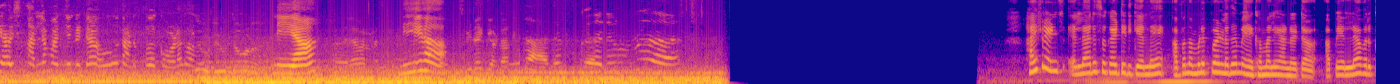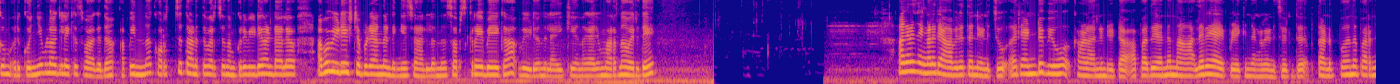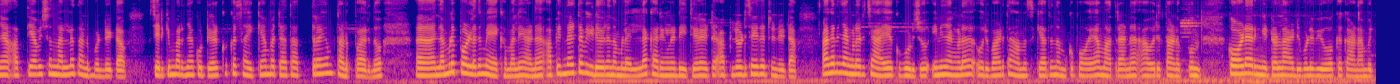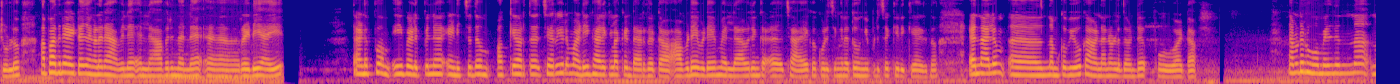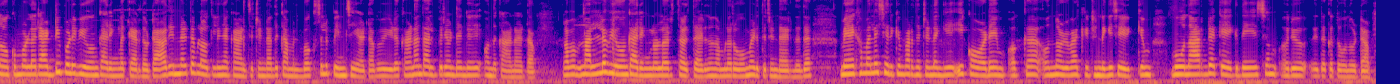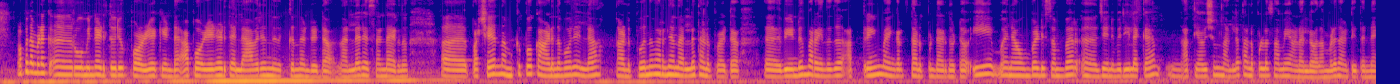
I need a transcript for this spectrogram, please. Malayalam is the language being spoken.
അത്യാവശ്യം നല്ല മഞ്ഞുണ്ട് ഓ തണുപ്പ് കോട നീയ? നീയ? ഹായ് ഫ്രണ്ട്സ് എല്ലാവരും സുഖമായിട്ടിരിക്കുകയല്ലേ അപ്പോൾ നമ്മളിപ്പോൾ ഉള്ളത് മേഘമലയാണ് കേട്ടോ. അപ്പോൾ എല്ലാവർക്കും ഒരു കുഞ്ഞു വ്ളോഗിലേക്ക് സ്വാഗതം. അപ്പോൾ ഇന്ന് കുറച്ച് തണുത്ത് വരച്ച് നമുക്കൊരു വീഡിയോ കണ്ടാലോ. അപ്പോൾ വീഡിയോ ഇഷ്ടപ്പെടുകയാണെന്നുണ്ടെങ്കിൽ ചാനലൊന്ന് സബ്സ്ക്രൈബ് ചെയ്യുക വീഡിയോ ഒന്ന് ലൈക്ക് ചെയ്യുന്ന കാര്യം മറന്നു വരുതേ അങ്ങനെ ഞങ്ങൾ രാവിലെ തന്നെ എണിച്ചു. രണ്ട് വ്യൂ കാണാനുണ്ട് കേട്ടോ. അപ്പോൾ അത് തന്നെ നാലര ആയപ്പോഴേക്കും ഞങ്ങൾ എണിച്ചിട്ടുണ്ട്. തണുപ്പ് എന്ന് പറഞ്ഞാൽ അത്യാവശ്യം നല്ല തണുപ്പുണ്ട് കേട്ടോ. ശരിക്കും പറഞ്ഞാൽ കുട്ടികൾക്കൊക്കെ സഹിക്കാൻ പറ്റാത്ത അത്രയും തണുപ്പായിരുന്നു. നമ്മളിപ്പോൾ ഉള്ളത് മേഘമലയാണ്. അപ്പോൾ ഇന്നലത്തെ വീഡിയോയിൽ നമ്മൾ എല്ലാ കാര്യങ്ങളും ഡീറ്റെയിൽ ആയിട്ട് അപ്ലോഡ് ചെയ്തിട്ടുണ്ട് കേട്ടോ. അങ്ങനെ ഞങ്ങളൊരു ചായയൊക്കെ കുടിച്ചു. ഇനി ഞങ്ങൾ ഒരുപാട് താമസിക്കാതെ നമുക്ക് പോയാൽ മാത്രമാണ് ആ ഒരു തണുപ്പും കോട ഇറങ്ങിയിട്ടുള്ള അടിപൊളി വ്യൂ ഒക്കെ കാണാൻ പറ്റുള്ളൂ. അപ്പോൾ അതിനായിട്ട് ഞങ്ങൾ രാവിലെ എല്ലാവരും തന്നെ റെഡിയായി തണുപ്പും ഈ വെളുപ്പിന് എണിച്ചതും ഒക്കെ ഓർത്ത് ചെറിയൊരു മടിയും കാര്യങ്ങളൊക്കെ ഉണ്ടായിരുന്നു കേട്ടോ. അവിടെ ഇവിടെയും എല്ലാവരും ചായയൊക്കെ കുടിച്ച് ഇങ്ങനെ തൂങ്ങിപ്പിടിച്ചൊക്കെ ഇരിക്കുകയായിരുന്നു എന്നാലും നമുക്ക് വ്യൂ കാണാനുള്ളതുകൊണ്ട് പോവുക കേട്ടോ നമ്മുടെ റൂമിൽ നിന്ന് നോക്കുമ്പോൾ ഒരു അടിപൊളി വ്യൂവും കാര്യങ്ങളൊക്കെ ആയിരുന്നു കേട്ടോ. അത് ഇന്നത്തെ വ്ളോഗിൽ ഞാൻ കാണിച്ചിട്ടുണ്ട്. അത് കമന്റ് ബോക്സിൽ പിൻ ചെയ്യാം കേട്ടോ. അപ്പോൾ വീഡിയോ കാണാൻ താല്പര്യം ഉണ്ടെങ്കിൽ ഒന്ന് കാണാം കേട്ടോ. അപ്പം നല്ല വ്യൂവും കാര്യങ്ങളുള്ള ഒരു സ്ഥലത്തായിരുന്നു നമ്മൾ റൂം എടുത്തിട്ടുണ്ടായിരുന്നത്. മേഘമല ശരിക്കും പറഞ്ഞിട്ടുണ്ടെങ്കിൽ ഈ കോടയും ഒക്കെ ഒന്ന് ഒഴിവാക്കിയിട്ടുണ്ടെങ്കിൽ ശരിക്കും മൂന്നാറിന്റെ ഒക്കെ ഏകദേശം ഒരു ഇതൊക്കെ തോന്നും കേട്ടോ. അപ്പോൾ നമ്മുടെ റൂമിന്റെ അടുത്തൊരു പുഴയൊക്കെ ഉണ്ട്. ആ പുഴയുടെ അടുത്ത് എല്ലാവരും നിൽക്കുന്നുണ്ട് കേട്ടോ. നല്ല രസമുണ്ടായിരുന്നു. പക്ഷേ നമുക്കിപ്പോൾ കാണുന്ന പോലെയല്ല തണുപ്പ് എന്ന് പറഞ്ഞാൽ നല്ല തണുപ്പാട്ടോ ആ, വീണ്ടും പറയുന്നത് അത്രയും ഭയങ്കര തണുപ്പുണ്ടായിരുന്നു കേട്ടോ ഈ നവംബർ ഡിസംബർ ജനുവരിയിലൊക്കെ അത്യാവശ്യം നല്ല തണുപ്പുള്ള സമയമാണല്ലോ നമ്മുടെ നാട്ടിൽ തന്നെ.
